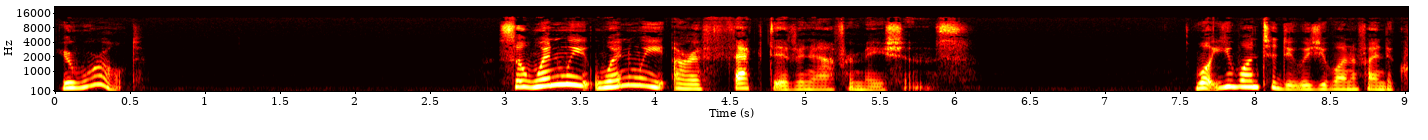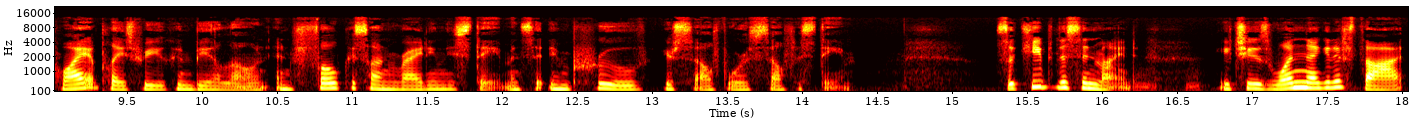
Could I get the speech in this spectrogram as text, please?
your world. So when we when we are effective in affirmations, what you want to do is you want to find a quiet place where you can be alone and focus on writing these statements that improve your self-worth, self-esteem. So keep this in mind. You choose one negative thought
